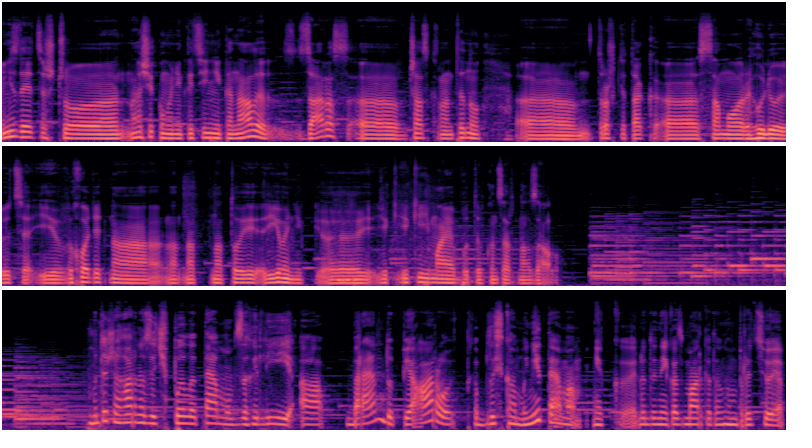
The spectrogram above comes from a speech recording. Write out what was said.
Мені здається, що наші комунікаційні канали зараз е, в час карантину е, трошки так е, саморегулюються і виходять на, на, на, на той рівень, як- е, який має бути в концертного залу. Ми дуже гарно зачепили тему взагалі бренду, піару. Така близька мені тема, як людина, яка з маркетингом працює.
